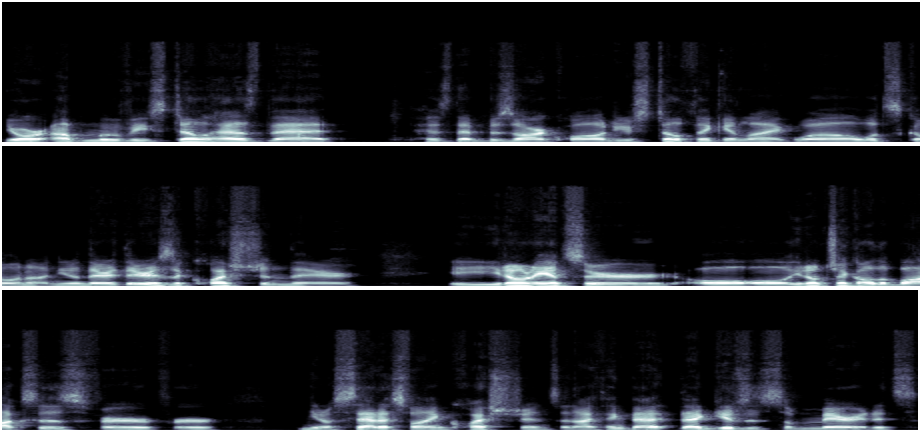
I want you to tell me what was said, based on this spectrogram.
your up movie still has that has that bizarre quality. You're still thinking like, well, what's going on? You know, there there is a question there. You don't answer all, all you don't check all the boxes for for you know satisfying questions, and I think that that gives it some merit. It's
